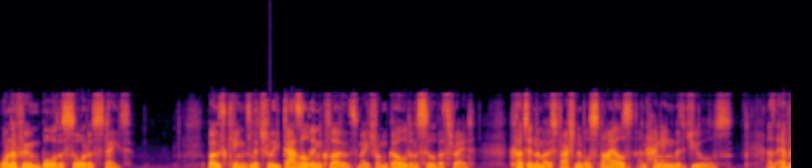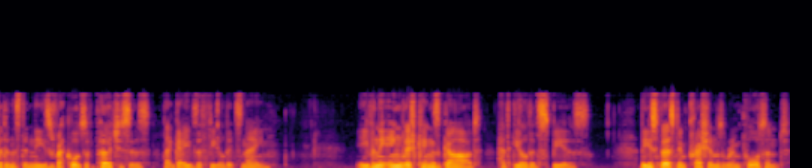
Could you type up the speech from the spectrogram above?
one of whom bore the sword of state. Both kings literally dazzled in clothes made from gold and silver thread, cut in the most fashionable styles and hanging with jewels, as evidenced in these records of purchases that gave the field its name. Even the English king's guard had gilded spears. These first impressions were important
